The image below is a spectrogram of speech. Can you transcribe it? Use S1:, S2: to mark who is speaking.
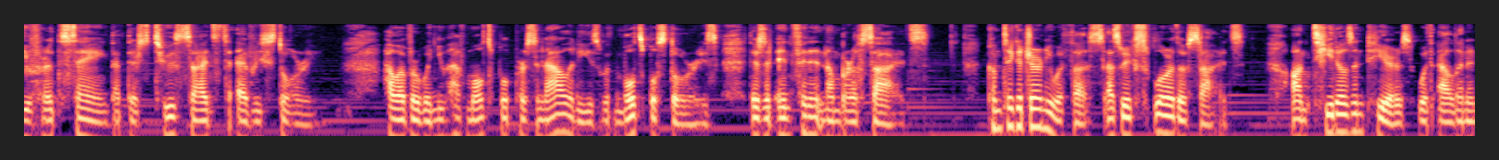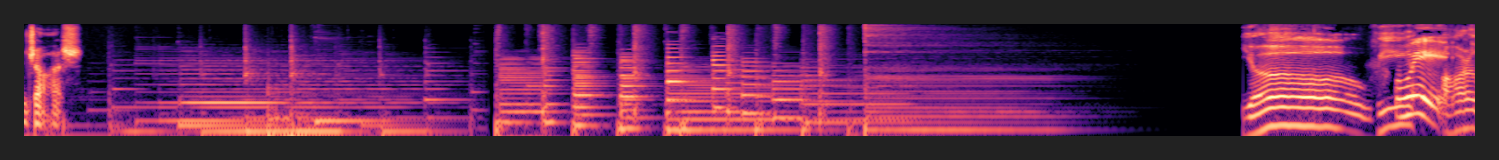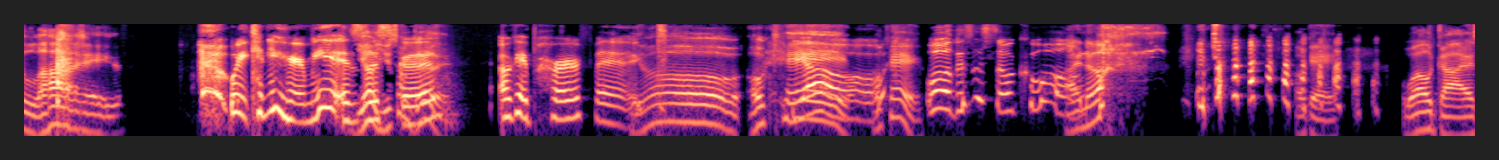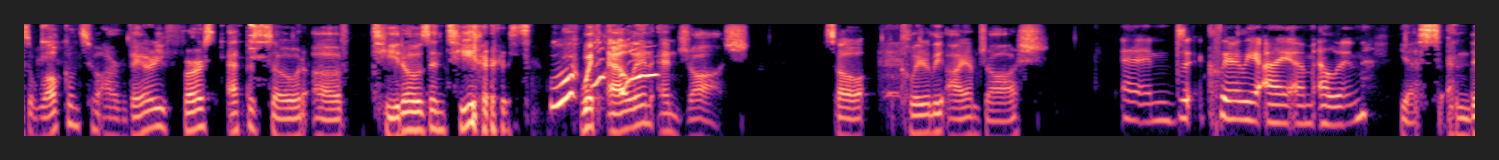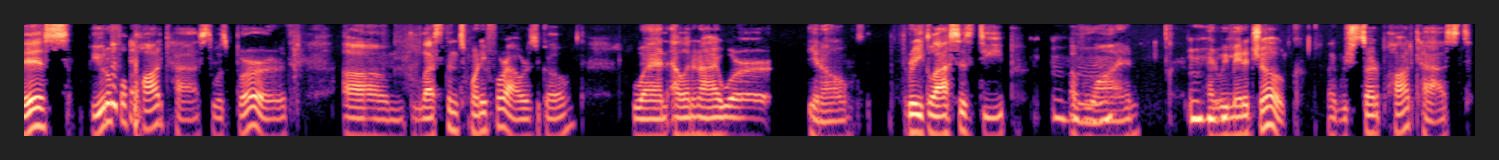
S1: You've heard the saying that there's two sides to every story. However, when you have multiple personalities with multiple stories, there's an infinite number of sides. Come take a journey with us as we explore those sides on Tito's and Tears with Ellen and Josh. Yo, we
S2: Wait.
S1: are live.
S2: Wait, can you hear me? Is
S1: Yo,
S2: this good?
S1: good.
S2: Okay, perfect.
S1: Yo, okay.
S2: Yo.
S1: Okay.
S2: Whoa, this is so cool.
S1: I know. okay. Well, guys, welcome to our very first episode of Tito's and Tears with Ellen and Josh. So clearly, I am Josh.
S2: And clearly, I am Ellen.
S1: Yes, and this beautiful podcast was birthed um, less than 24 hours ago when Ellen and I were, you know, three glasses deep of
S2: Mhm.
S1: wine.
S2: Mhm.
S1: and we made a joke like we should start a podcast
